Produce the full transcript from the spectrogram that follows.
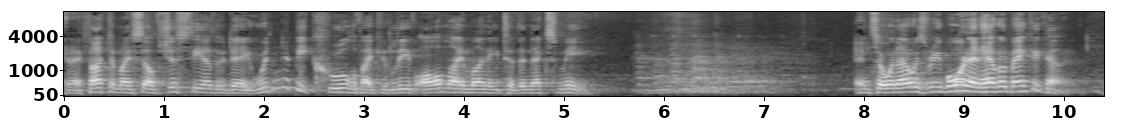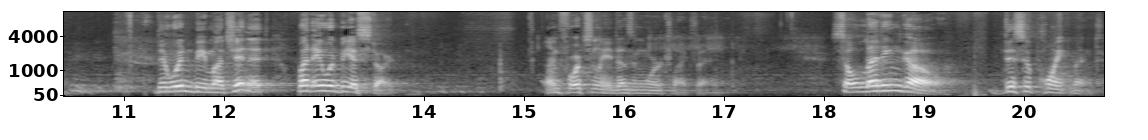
And I thought to myself just the other day, wouldn't it be cool if I could leave all my money to the next me? and so when I was reborn, I'd have a bank account. There wouldn't be much in it, but it would be a start. Unfortunately, it doesn't work like that. So letting go, disappointment.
